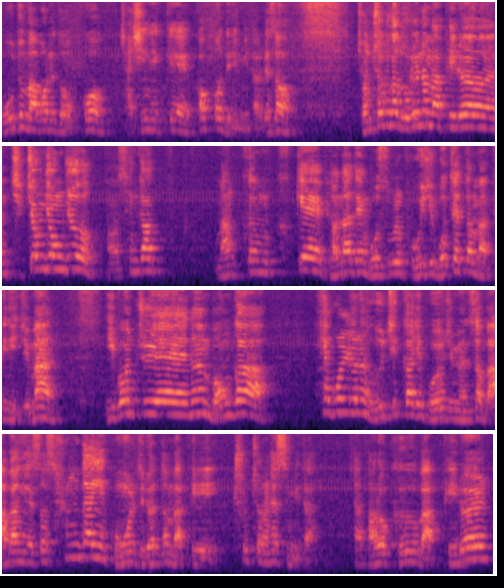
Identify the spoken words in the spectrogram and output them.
오두 마번에도 없고 자신 있게 꺾어드립니다. 그래서 전천후가 노리는 마필은 직전 경주 어, 생각만큼 크게 변화된 모습을 보이지 못했던 마필이지만 이번 주에는 뭔가 해보려는 의지까지 보여주면서 마방에서 상당히 공을 들였던 마필이 출전을 했습니다. 자, 바로 그 마필을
